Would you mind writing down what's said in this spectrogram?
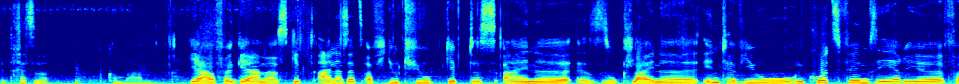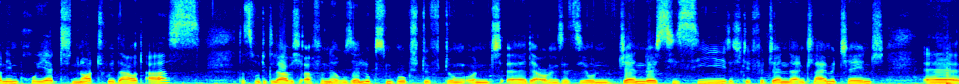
Interesse bekommen haben. Ja, voll gerne. Es gibt einerseits auf YouTube gibt es eine äh, so kleine Interview- und Kurzfilmserie von dem Projekt Not Without Us. Das wurde, glaube ich, auch von der Rosa-Luxemburg-Stiftung und äh, der Organisation Gender CC, das steht für Gender and Climate Change, äh,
